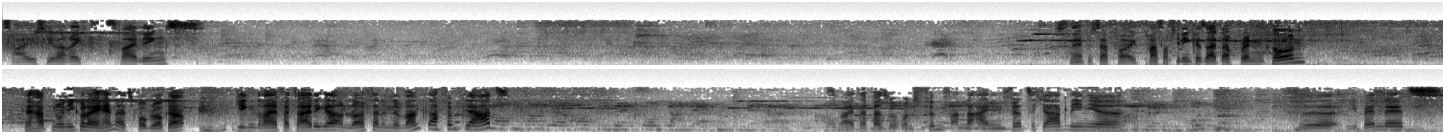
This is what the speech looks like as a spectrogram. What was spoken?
Zwei Receiver rechts, zwei links. Snap ist erfolgt. Pass auf die linke Seite auf Brandon Cohn. Der hat nur Nikolai Henn als Vorblocker gegen drei Verteidiger und läuft dann in eine Wand nach fünf Yards. Zweiter Versuch und fünf an der 41-Yard-Linie für die Bandits.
